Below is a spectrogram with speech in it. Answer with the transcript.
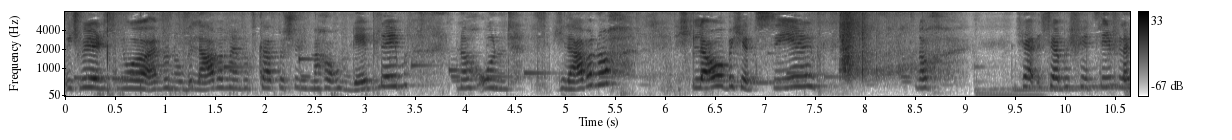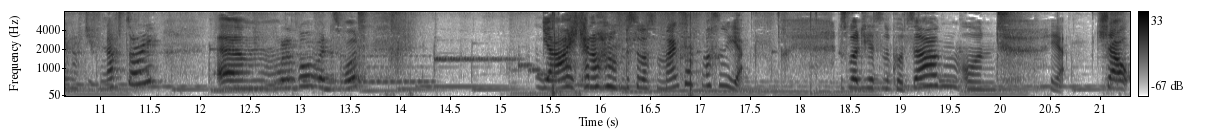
ich will ja nicht nur einfach nur belabern, mein 5K-Special, ich mache auch ein Gameplay noch und ich laber noch. Ich glaube, ich erzähle noch ich, ich glaube, ich erzähle vielleicht noch die FNAF-Story. Ähm, oder so, wenn es wollt. Ja, ich kann auch noch ein bisschen was von Minecraft machen. Ja. Das wollte ich jetzt nur kurz sagen. Und ja. Ciao.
